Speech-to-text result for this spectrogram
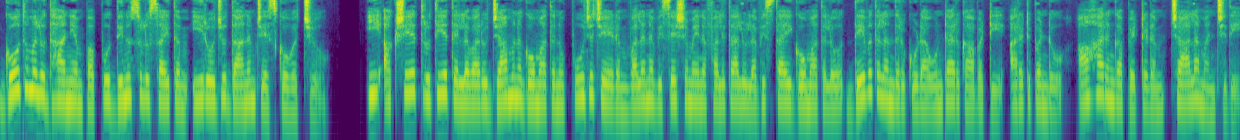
గోధుమలు ధాన్యం పప్పు దినుసులు సైతం ఈరోజు దానం చేసుకోవచ్చు. ఈ అక్షయ తృతీయ తెల్లవారు జామున గోమాతను పూజ చేయడం వలన విశేషమైన ఫలితాలు లభిస్తాయి. గోమాతలో దేవతలందరూ కూడా ఉంటారు కాబట్టి అరటిపండు ఆహారంగా పెట్టడం చాలా మంచిది.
